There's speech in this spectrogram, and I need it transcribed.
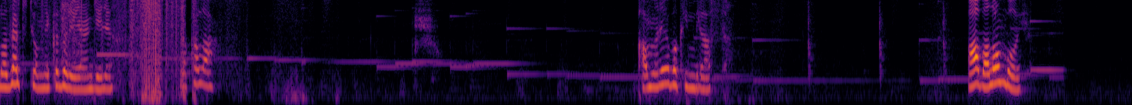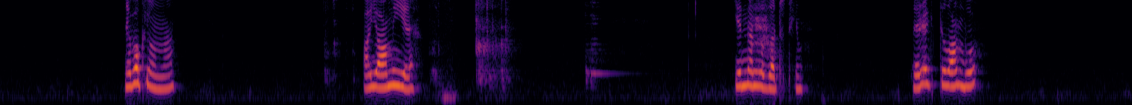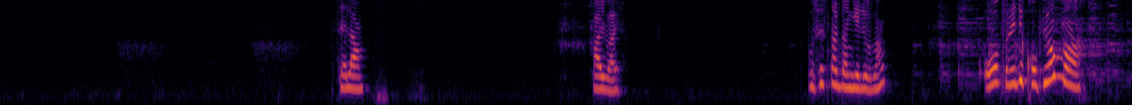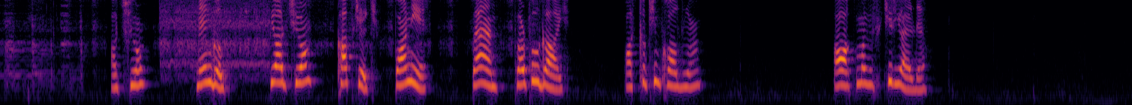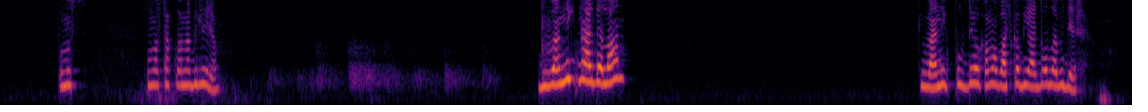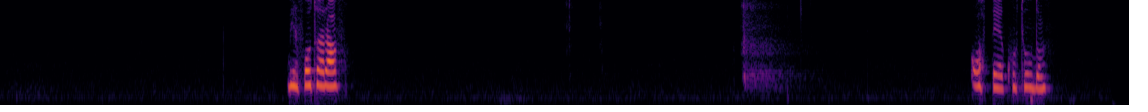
Lazer tutuyorum ne kadar eğlenceli. Yakala. Kameraya bakayım biraz. Aa balon boy. Ne bakıyorsun lan? Ayağımı ye. Yeniden lazer tutayım. Nereye gitti lan bu? Selam. Bay bay. Bu ses nereden geliyor lan? O Freddy kopuyor mu? Açıyorum. Mangle. Bir açıyorum. Cupcake. Bunny. Ben. Purple Guy. Başka kim kaldı lan? Aa, aklıma bir fikir geldi. Bunu buna saklanabilirim. Güvenlik nerede lan? Güvenlik burada yok ama başka bir yerde olabilir. Bir fotoğraf. Oh be kurtuldum.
